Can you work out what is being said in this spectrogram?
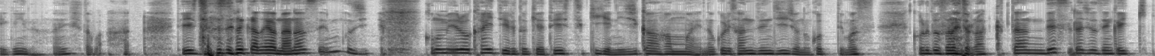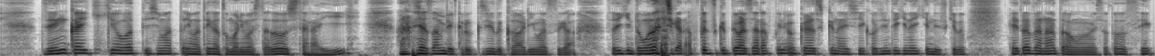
えぐいな。何してたば。提出する課題は7000文字。このメールを書いている時は提出期限2時間半前。残り3000字以上残ってます。これとさないと落胆です。ラジオ全回き全回聞き終わってしまった。今手が止まりました。どうしたらいい？話は360度変わりますが最近友達がラップ作ってました。ラップには詳しくないし個人的な意見ですけど下手だなとは思いました。ただ先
